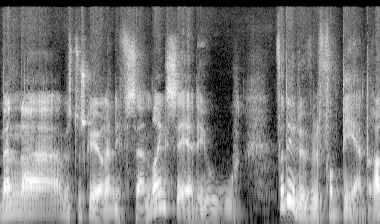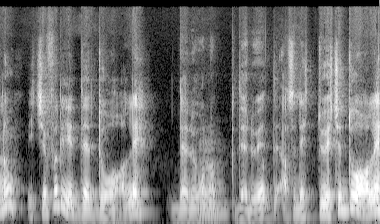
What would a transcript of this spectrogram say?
Men uh, hvis du skal gjøre en livsendring, så er det jo fordi du vil forbedre noe. Ikke fordi det er dårlig. Det du, opp, det du, er, altså det, du er ikke dårlig,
